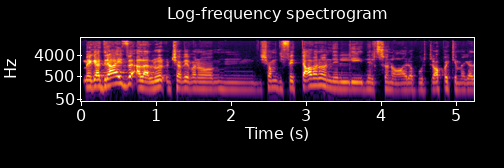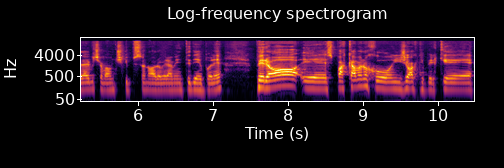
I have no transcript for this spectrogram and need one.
Mega Drive, allora, loro avevano, diciamo, difettavano nel, nel, sonoro, purtroppo, perché Mega Drive aveva un chip sonoro veramente debole, però eh, spaccavano con i giochi perché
